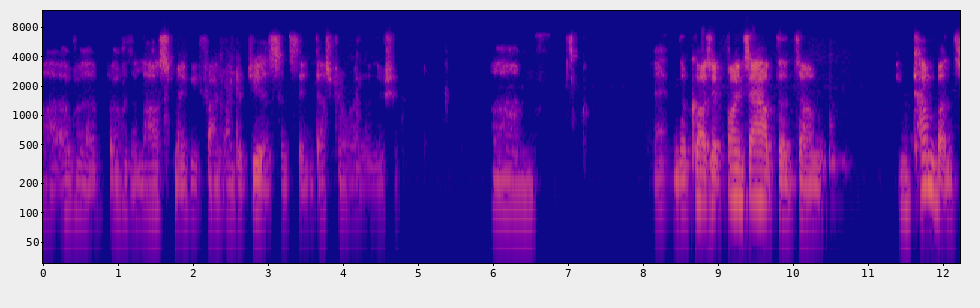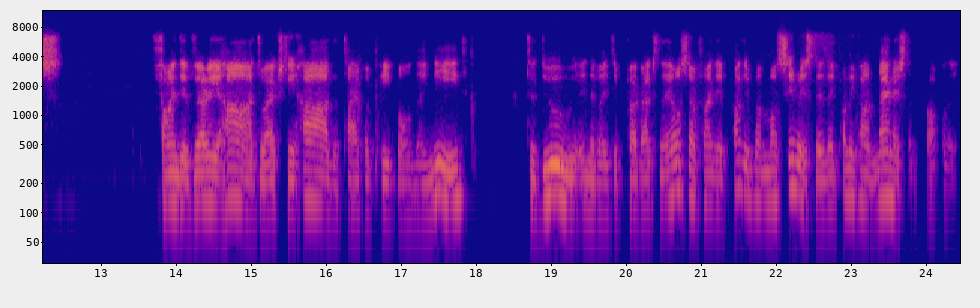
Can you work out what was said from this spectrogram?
uh, over, over the last maybe 500 years since the Industrial Revolution. And of course, it points out that um, incumbents find it very hard to actually hire the type of people they need to do innovative products. They also find it probably, but more seriously, they probably can't manage them properly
